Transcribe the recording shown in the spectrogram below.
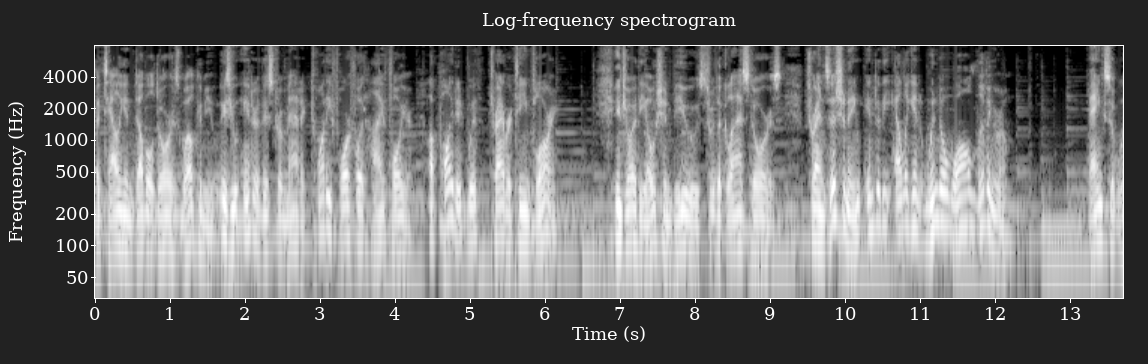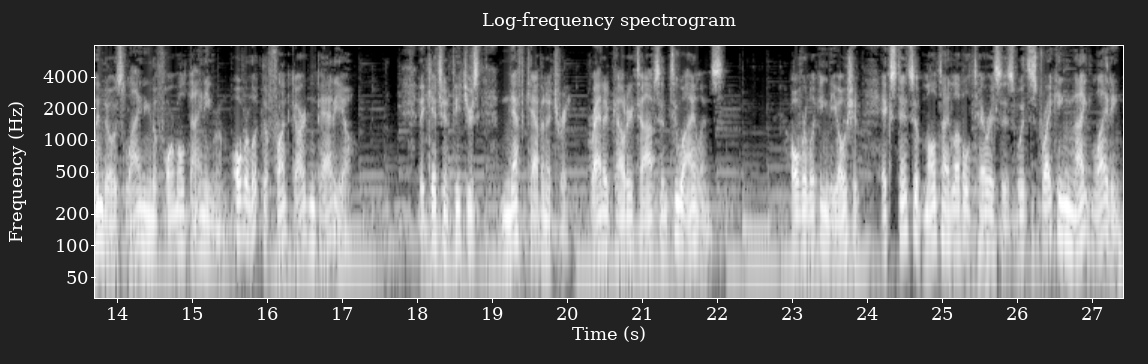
Italian double doors welcome you as you enter this dramatic 24 foot high foyer, appointed with travertine flooring. Enjoy the ocean views through the glass doors, transitioning into the elegant window wall living room. Banks of windows lining the formal dining room overlook the front garden patio. The kitchen features Neff cabinetry, granite countertops, and two islands. Overlooking the ocean, extensive multi level terraces with striking night lighting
